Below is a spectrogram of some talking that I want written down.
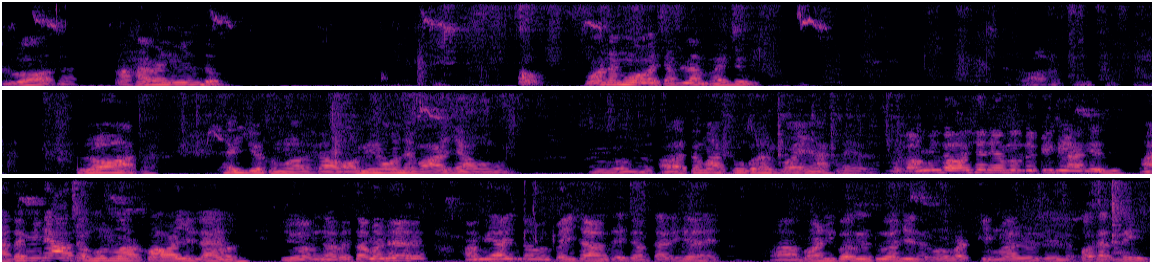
દો હું હવે જબલા દઉં? રો થઈ ગયો તમારો તાવ અમે ઓને વાળ જાવ હવે તમારા છોકરાને કોઈ ના તો તમે તો આવશે ને એમ તો બીક લાગે છે. હા તમે ને આવતો હું મારો પાવાડી જાય. એમ ને? હવે તમે ને અમે આજ તમે પૈસા આવશે જમતારી છે ને મારી પગે તું આજે તો વટકી માર્યો છે એટલે પગાર નહીં.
